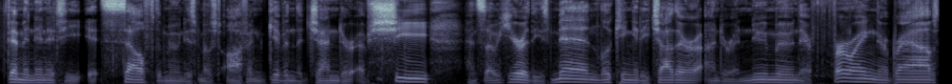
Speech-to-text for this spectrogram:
femininity itself. The moon is most often given the gender of she. And so here are these men looking at each other under a new moon. They're furrowing their brows.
